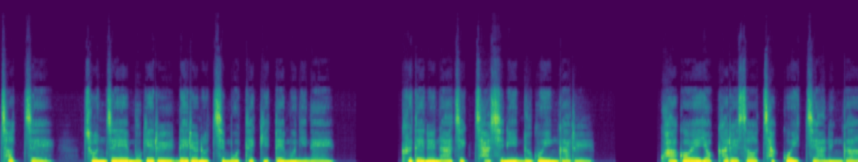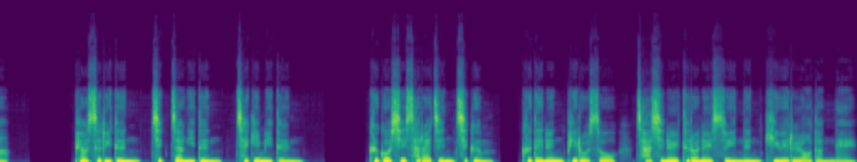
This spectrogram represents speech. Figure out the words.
첫째, 존재의 무게를 내려놓지 못했기 때문이네. 그대는 아직 자신이 누구인가를 과거의 역할에서 찾고 있지 않은가? 벼슬이든 직장이든 책임이든 그것이 사라진 지금 그대는 비로소 자신을 드러낼 수 있는 기회를 얻었네.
